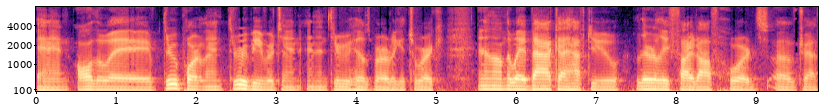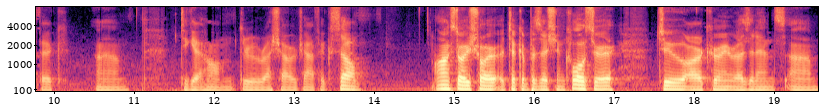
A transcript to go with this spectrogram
and all the way through Portland, through Beaverton, and then through Hillsboro to get to work. And on the way back, I have to literally fight off hordes of traffic um, to get home through rush hour traffic. So, long story short, I took a position closer to our current residence. Um,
